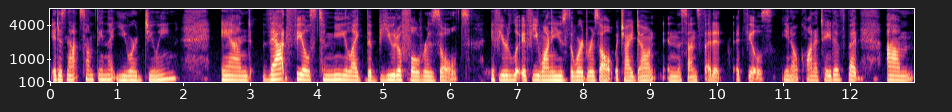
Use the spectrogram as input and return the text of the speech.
It is not something that you are doing. And that feels to me like the beautiful result. If you're if you want to use the word result, which I don't in the sense that it it feels, you know, quantitative, but um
